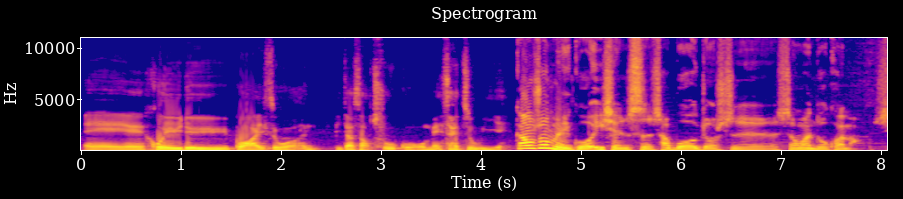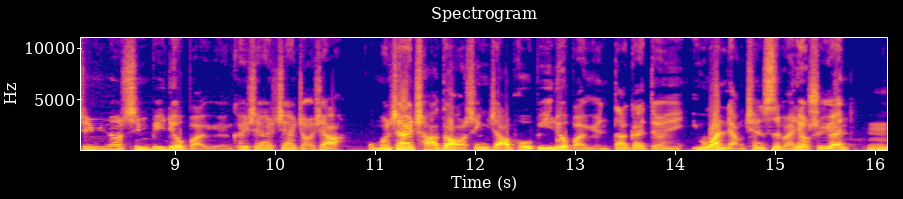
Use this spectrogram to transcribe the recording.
诶，汇率不好意思，我很比较少出国，我没在注意耶。刚刚说美国一千四，差不多就是三万多块嘛。新那新币六百元，可以现在现在找一下。我们现在查到新加坡币六百元大概等于一万两千四百六十元，嗯，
